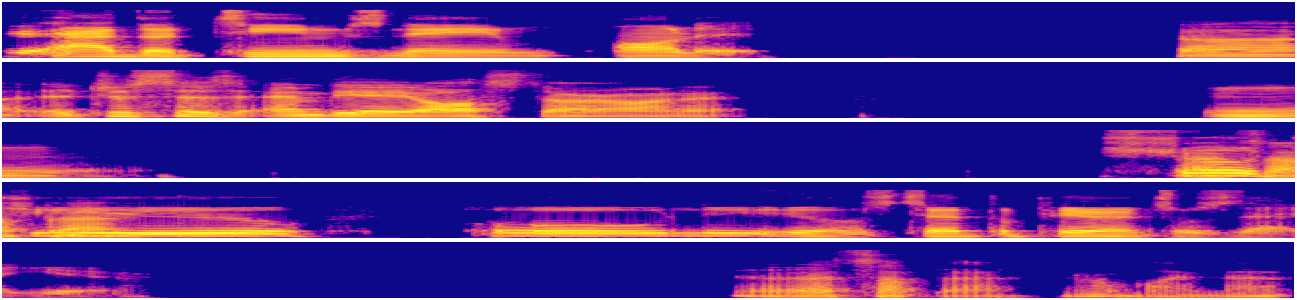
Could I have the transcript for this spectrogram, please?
It had the team's name on it. uh it just says nba all-star on it Mm. Not bad. O'Neal's tenth appearance was that year. yeah that's not bad i don't mind that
